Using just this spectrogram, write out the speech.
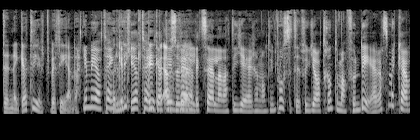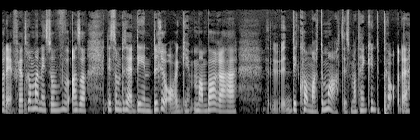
jättenegativt beteende. Ja, men jag, tänker, Riktigt, jag tänker att det är alltså väldigt det... sällan att det ger en någonting positivt. För jag tror inte man funderar så mycket över det. För jag tror man är så, alltså, det är som du säger, det är en drog. Man bara, det kommer automatiskt, man tänker inte på det.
